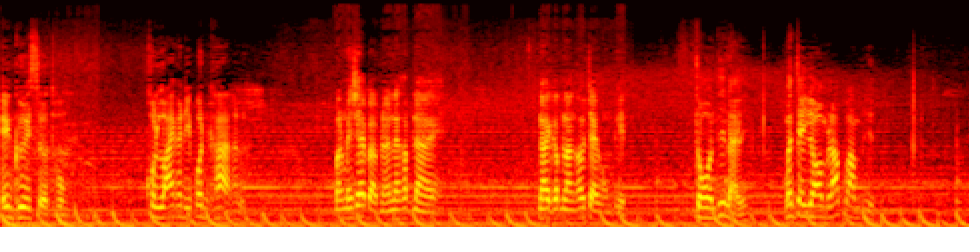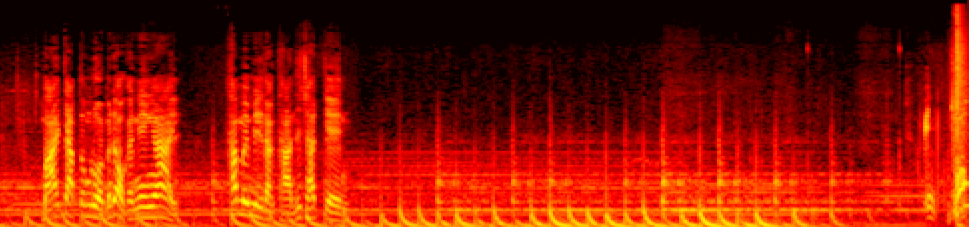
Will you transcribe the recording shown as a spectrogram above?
เองคือไอ้เสือธง คนร้ายคดีปล้นฆ่ากันเหรอ มันไม่ใช่แบบนั้นนะครับนาย นายกำลังเข้าใจผมผิด โจรที่ไหน มันจะยอมรับความผิด หมายจับตำรวจไม่ได้ออกกันง่าย ๆ ถ้าไม่มีหลักฐานที่ชัดเจน อ้ชง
